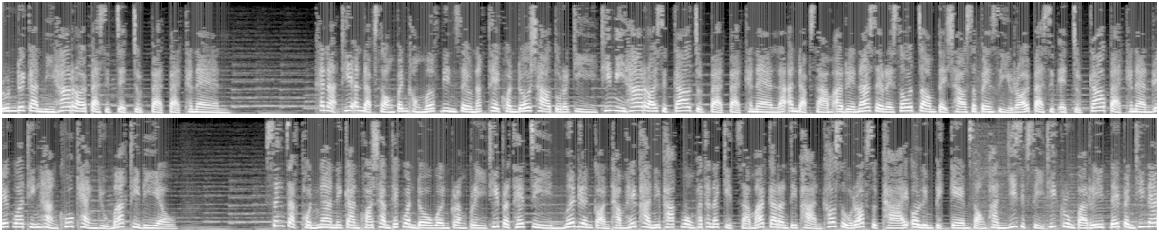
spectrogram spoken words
รุ่นด้วยการมี 587.88 คะแนน ขณะที่อันดับ 2 เป็นของเมิร์ฟดินเซลนักเทควันโดชาวตุรกีที่มี 519.88 คะแนน และอันดับ 3 อาเรีนาเซเรโซจอมเตะชาวสเปน 481.98 คะแนนเรียกว่าทิ้งห่างคู่แข่งอยู่มากทีเดียว ซึ่งจากผลงานในการคว้าแชมป์เทควันโดเวิร์นกรังปรีที่ประเทศจีน เมื่อเดือนก่อนทำให้พานิพักวงพัฒนกิจสามารถการันตีผ่านเข้าสู่รอบสุดท้ายโอลิมปิกเกม 2024 ที่กรุงปารีสได้เป็นที่แน่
